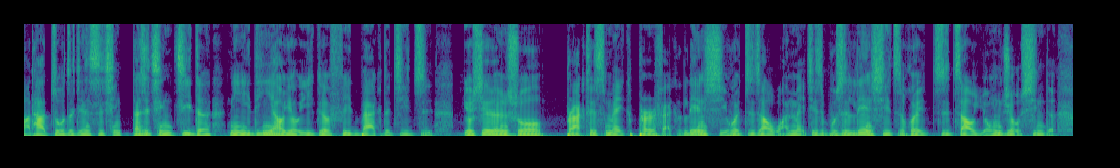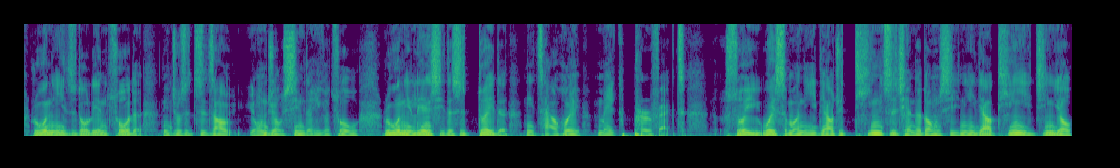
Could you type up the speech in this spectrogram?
把它做这件事情，但是请记得，你一定要有一个 feedback 的机制。有些人说 practice make perfect，练习会制造完美，其实不是，练习只会制造永久性的。如果你一直都练错的，你就是制造永久性的一个错误。如果你练习的是对的，你才会 make perfect。所以，为什么你一定要去听之前的东西？你一定要听已经有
